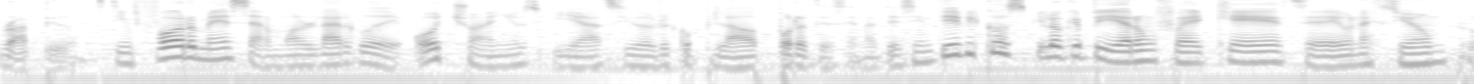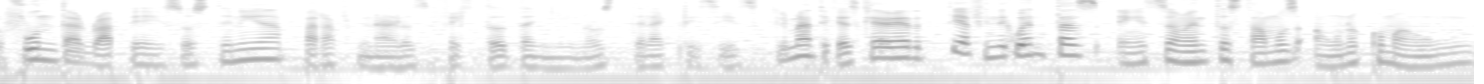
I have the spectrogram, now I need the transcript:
rápido. Este informe se armó a lo largo de 8 años y ha sido recopilado por decenas de científicos y lo que pidieron fue que se dé una acción profunda, rápida y sostenida para frenar los efectos dañinos de la crisis climática. Es que a ver, a fin de cuentas, en este momento estamos a 1,1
